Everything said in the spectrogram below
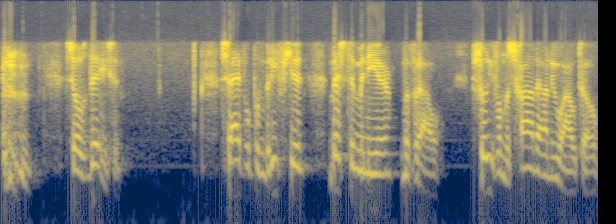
Zoals deze. Schrijf op een briefje, beste meneer, mevrouw. Sorry van de schade aan uw auto.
